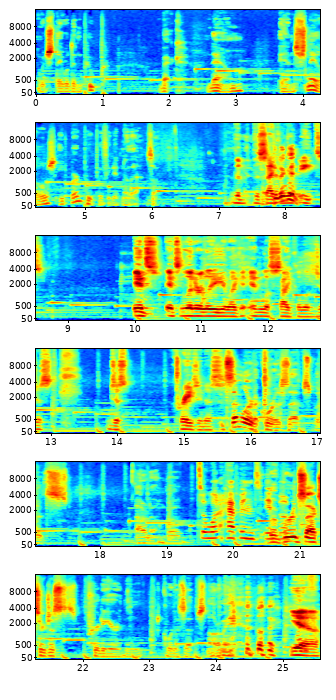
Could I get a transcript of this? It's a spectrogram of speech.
which they will then poop back down. And snails eat bird poop, if you didn't know that. So, the the cycle again. repeats. It's it's literally like an endless cycle of just just craziness. It's similar to cordyceps, but it's I don't know. So what happens The, if the a- brood sacks are just prettier than cordyceps. Not I mean, like, Yeah.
